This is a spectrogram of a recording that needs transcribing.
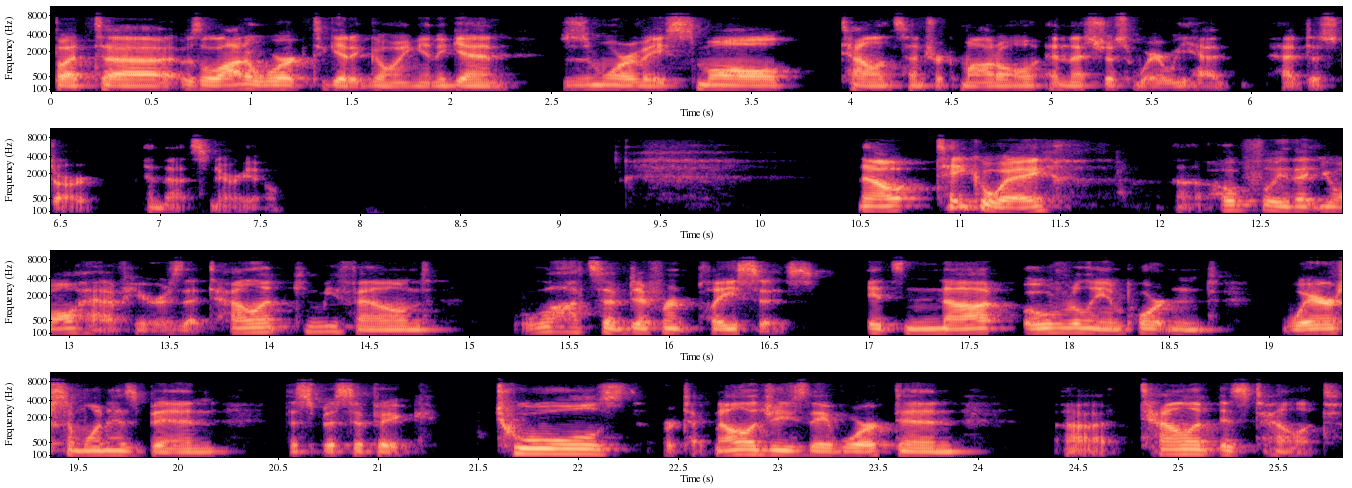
but uh, it was a lot of work to get it going. And again, this is more of a small talent centric model, and that's just where we had had to start in that scenario. Now, takeaway, uh, hopefully that you all have here is that talent can be found lots of different places. It's not overly important where someone has been, the specific tools or technologies they've worked in. Uh, talent is talent,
